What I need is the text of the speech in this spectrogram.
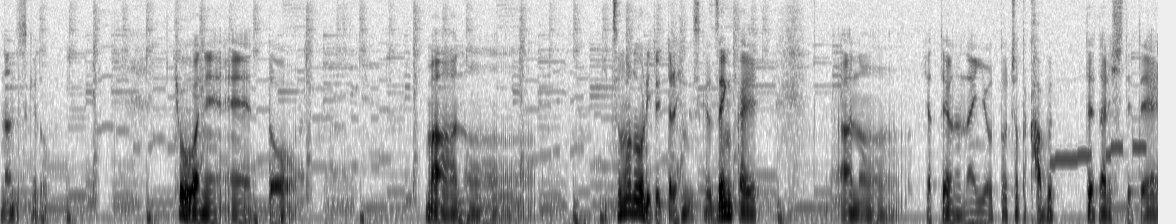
なんですけど今日はねえーっとまああのーいつも通りと言ったら変ですけど前回あのやったような内容とちょっとかぶってたりしてて、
